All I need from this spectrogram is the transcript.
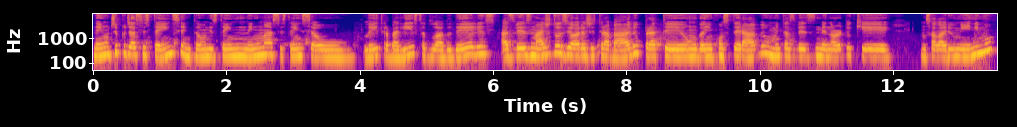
nenhum tipo de assistência, então eles têm nenhuma assistência ou lei trabalhista do lado deles, às vezes mais de 12 horas de trabalho para ter um ganho considerável, muitas vezes menor do que um salário mínimo.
